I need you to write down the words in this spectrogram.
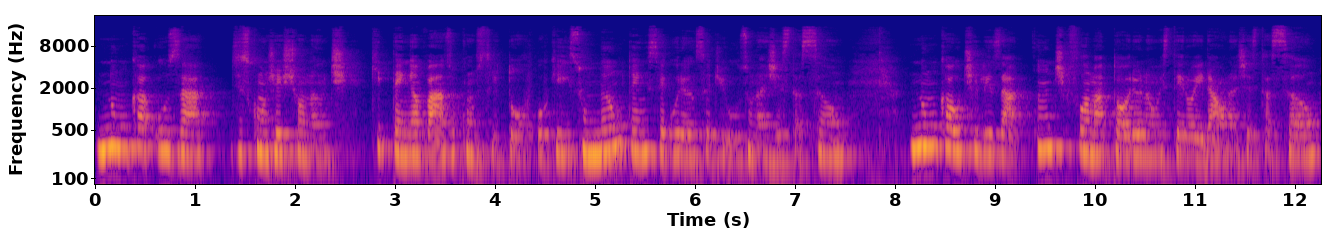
Nunca usar descongestionante que tenha vasoconstritor, porque isso não tem segurança de uso na gestação nunca utilizar anti-inflamatório não esteroidal na gestação.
